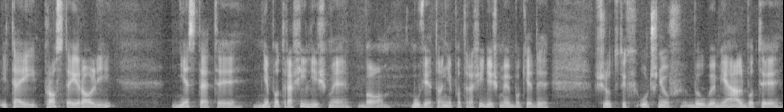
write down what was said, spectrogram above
i tej prostej roli niestety nie potrafiliśmy, bo mówię to nie potrafiliśmy, bo kiedy wśród tych uczniów byłbym ja albo ty,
